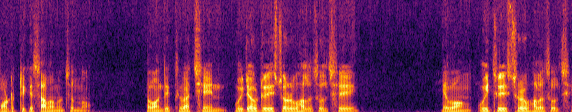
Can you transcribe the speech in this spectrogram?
মোটরটিকে চালানোর জন্য। এবং দেখতে পাচ্ছেন উইদাউট রেজিস্টারও ভালো চলছে এবং উইথ রেজিস্টারও ভালো চলছে।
